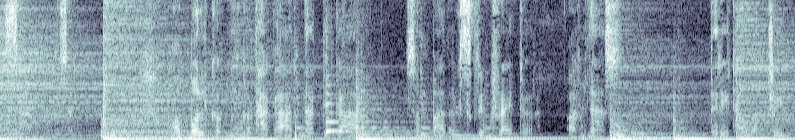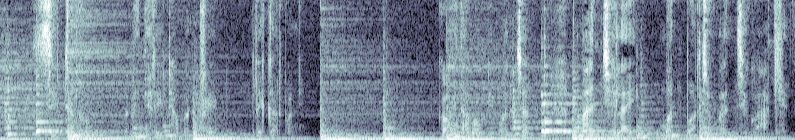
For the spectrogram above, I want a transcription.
किस्साहरू छन् अब्बल कवि कथाकार नाट्यकार सम्पादक स्क्रिप्ट राइटर अविनाश। धेरै ठाउँमा ट्रेन सेटल हुन् अनि धेरै ठाउँमा मान्छेलाई मनपर्छ मान्छेको आखेट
